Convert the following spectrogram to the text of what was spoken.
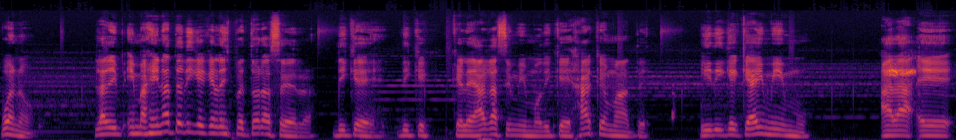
Bueno, la imagínate di que, que la inspectora Serra, di que, di que, que le haga a sí mismo, di que jaque mate, y di que, que ahí mismo a la, eh,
